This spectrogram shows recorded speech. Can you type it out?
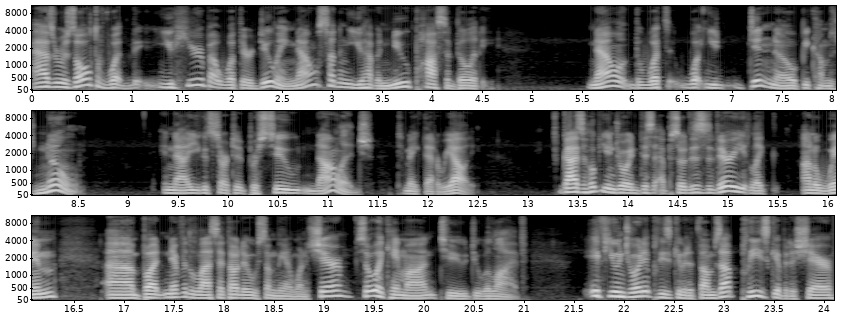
as a result of what the, you hear about what they're doing now suddenly you have a new possibility. Now the, what's, what you didn't know becomes known. And now you can start to pursue knowledge to make that a reality guys i hope you enjoyed this episode. This is very like on a whim uh, but nevertheless i thought it was something i want to share so i came on to do a live. If you enjoyed it please give it a thumbs up please give it a share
